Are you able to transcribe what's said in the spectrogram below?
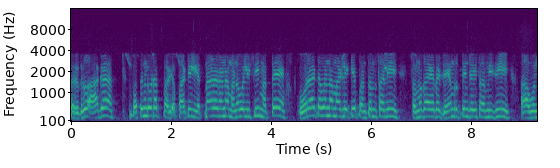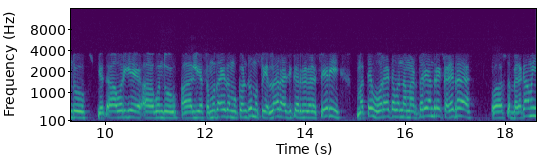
ಸರಿದ್ರು, ಆಗ ಬಸನಗೌಡ ಪಾಟೀಲ್ ಯತ್ನಾಳರನ್ನ ಮನವೊಲಿಸಿ ಮತ್ತೆ ಹೋರಾಟವನ್ನ ಮಾಡ್ಲಿಕ್ಕೆ ಪಂಚಮಸಾಲಿ ಸಮುದಾಯದ ಜಯಮೃತ್ಯುಂಜಯ ಸ್ವಾಮೀಜಿ ಆ ಒಂದು ಅವರಿಗೆ ಆ ಒಂದು ಅಲ್ಲಿಯ ಸಮುದಾಯದ ಮುಖಂಡರು ಮತ್ತು ಎಲ್ಲಾ ರಾಜಕಾರಣಿಗಳು ಸೇರಿ ಮತ್ತೆ ಹೋರಾಟವನ್ನ ಮಾಡ್ತಾರೆ. ಅಂದ್ರೆ ಕಳೆದ ಬೆಳಗಾವಿಯ ಬೆಳಗಾವಿ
